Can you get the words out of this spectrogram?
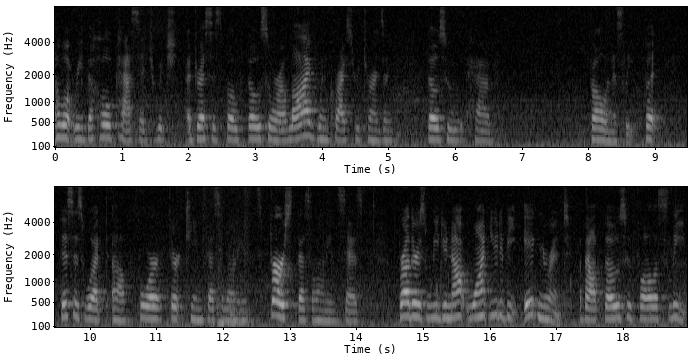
I won't read the whole passage, which addresses both those who are alive when Christ returns and those who have fallen asleep. But this is what uh, 4:13 Thessalonians, First Thessalonians says. Brothers, we do not want you to be ignorant about those who fall asleep,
